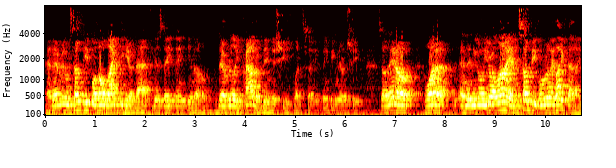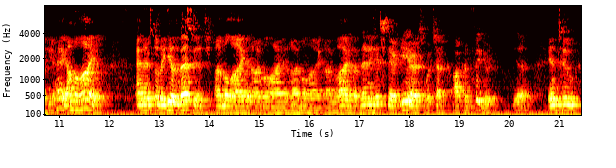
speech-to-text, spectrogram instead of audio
And everyone, some people don't like to hear that because they think, you know, they're really proud of being a sheep, let's say, thinking they're a sheep. So they don't want to, and then you go, you're a lion. Some people really like that idea. Hey, I'm a lion. And then so they hear the message, I'm a lion, I'm a lion, I'm a lion, I'm a lion, but then it hits their ears, which have, are configured, yeah? into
